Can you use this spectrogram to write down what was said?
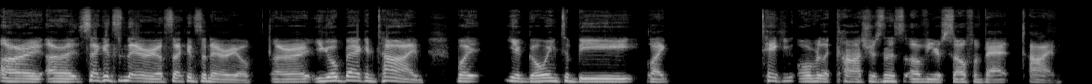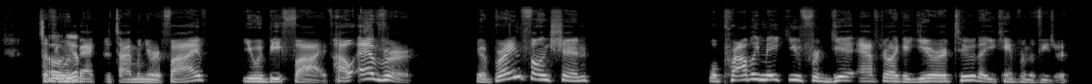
All right, all right. Second scenario, second scenario. All right. You go back in time, but you're going to be like taking over the consciousness of yourself of that time. So if you Oh, went yep. back to the time when you were five, you would be five. However, your brain function will probably make you forget after like a year or two that you came from the future.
